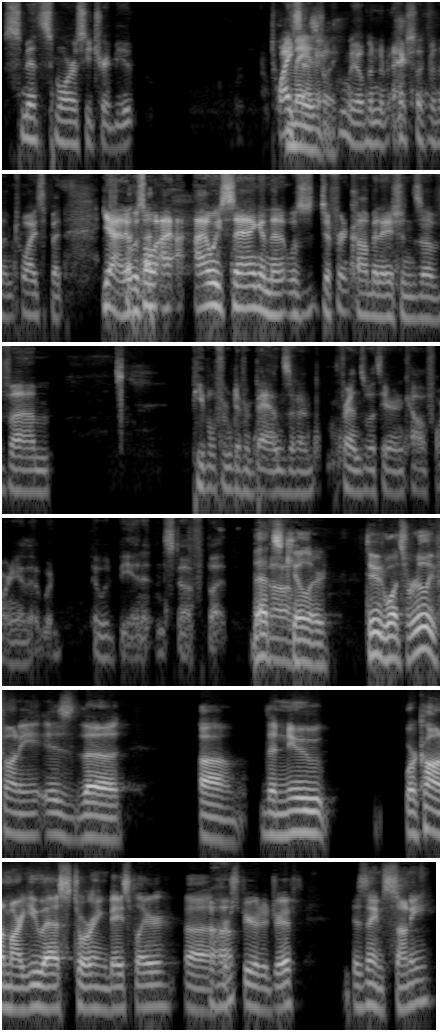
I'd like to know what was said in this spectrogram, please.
Smiths Morrissey tribute twice Amazing. actually. We opened actually for them twice, but yeah, and it was all, I, I always sang, and then it was different combinations of um, people from different bands that I'm friends with here in California that would that would be in it and stuff. But that's um, killer, dude. What's really funny is the um, the new we're calling him our U.S. touring bass player uh, uh-huh. for Spirit Adrift. His name's Sonny.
